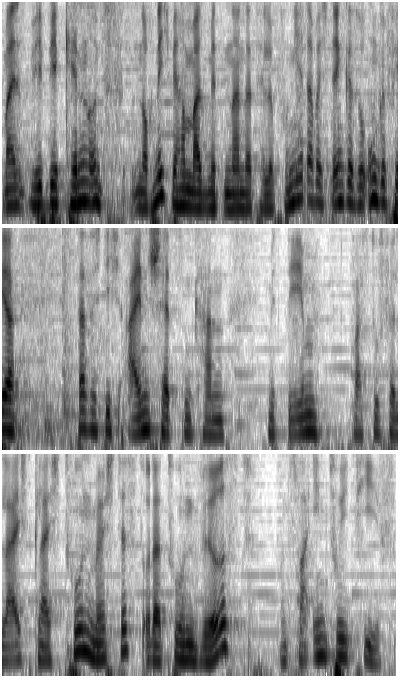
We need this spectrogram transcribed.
Weil wir, wir kennen uns noch nicht, wir haben mal miteinander telefoniert, aber ich denke so ungefähr, dass ich dich einschätzen kann mit dem, was du vielleicht gleich tun möchtest oder tun wirst, und zwar intuitiv.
